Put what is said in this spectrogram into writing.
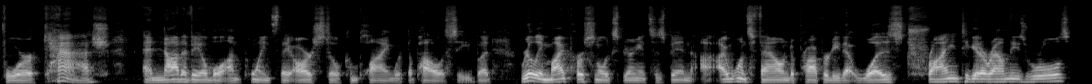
for cash and not available on points, they are still complying with the policy. But really, my personal experience has been I once found a property that was trying to get around these rules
